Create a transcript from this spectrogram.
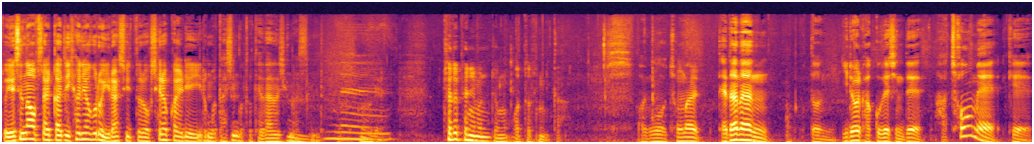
또 69살까지 현역으로 일할 수 있도록 체력 관리 이런 것도 하신 것도 대단하신 것 같습니다. 네. 최 대표님은 좀 어떻습니까? 아, 뭐 정말 대단한 어떤 이력을 갖고 계신데 아, 처음에 이렇게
